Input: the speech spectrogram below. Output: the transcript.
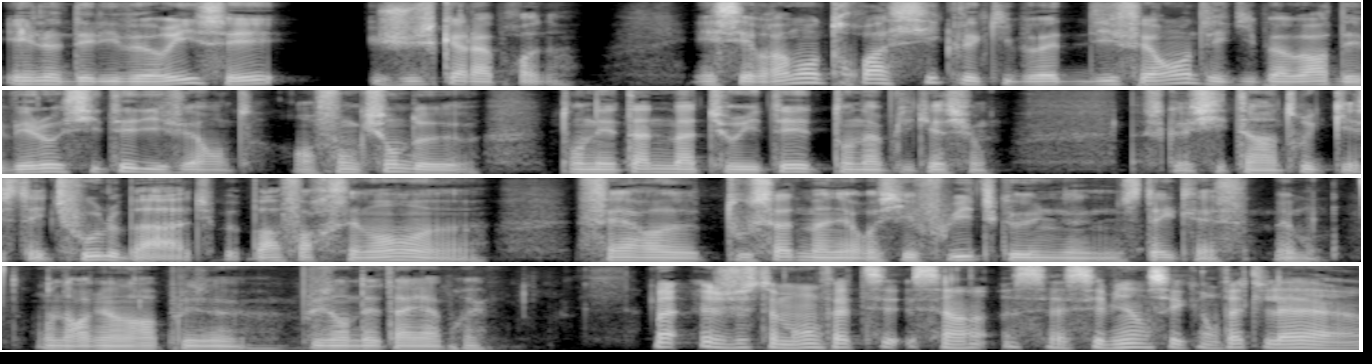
Et le delivery, c'est jusqu'à la prod. Et c'est vraiment trois cycles qui peuvent être différents et qui peuvent avoir des vélocités différentes en fonction de ton état de maturité et de ton application. Parce que si tu as un truc qui est stateful, bah tu peux pas forcément euh, faire euh, tout ça de manière aussi fluide qu'une une stateless. Mais bon, on en reviendra plus, euh, plus en détail après. Bah, justement, en fait, c'est- assez bien, c'est qu'en fait, là,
